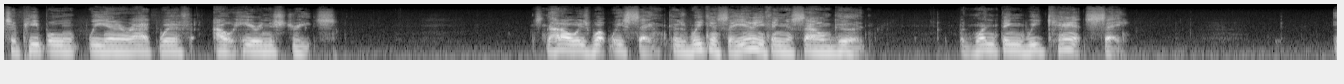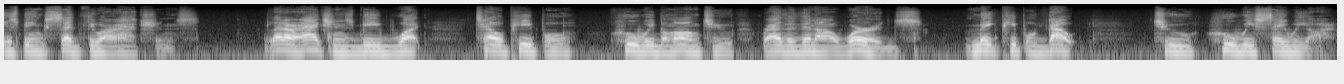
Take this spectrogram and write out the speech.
to people we interact with out here in the streets. It's not always what we say, because we can say anything to sound good. But one thing we can't say is being said through our actions. Let our actions be what tell people who we belong to rather than our words make people doubt to who we say we are.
